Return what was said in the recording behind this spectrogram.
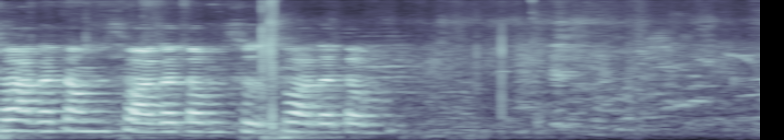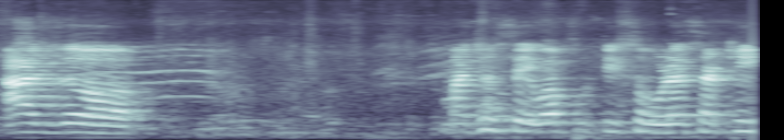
स्वागतम स्वागतम सुस्वागतम आज माझ्या सेवापूर्ती सोहळ्यासाठी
